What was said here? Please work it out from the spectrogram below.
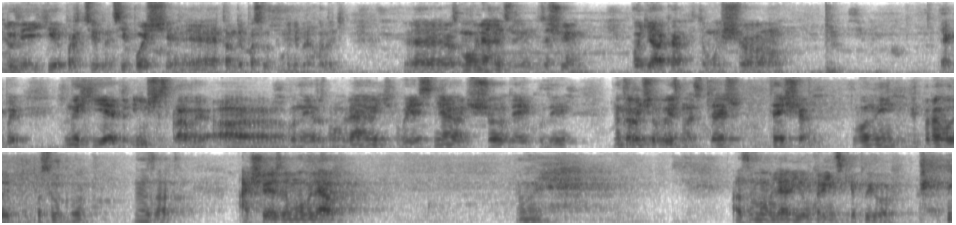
Люди, які працюють на цій почті, е, там, де посилки мені приходять, розмовляють з ним, за що їм подяка, тому що ну, якби в них є інші справи, а вони розмовляють, виясняють, що, де і куди. Ну, коротше, вияснилось теж те, що вони відправили ту посилку назад. А що я замовляв? Ой. А замовляв я українське пиво.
